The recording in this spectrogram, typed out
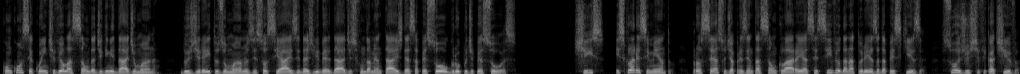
com consequente violação da dignidade humana, dos direitos humanos e sociais e das liberdades fundamentais dessa pessoa ou grupo de pessoas. X. Esclarecimento, processo de apresentação clara e acessível da natureza da pesquisa, sua justificativa,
